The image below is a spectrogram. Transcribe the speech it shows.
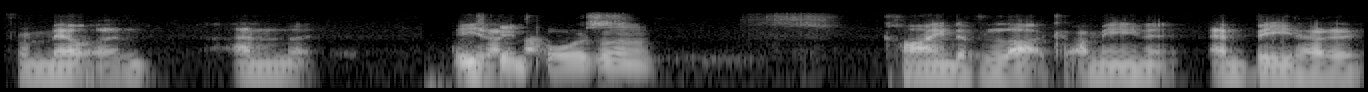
from Milton, and he's you know, been poor as well. Kind of luck. I mean, Embiid had an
